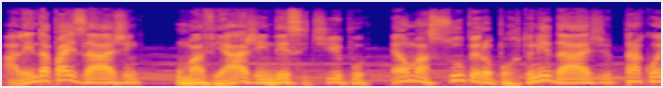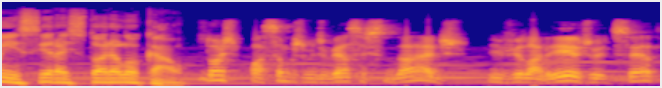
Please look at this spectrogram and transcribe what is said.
Além da paisagem, uma viagem desse tipo é uma super oportunidade para conhecer a história local. Nós passamos por diversas cidades e vilarejos, etc.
